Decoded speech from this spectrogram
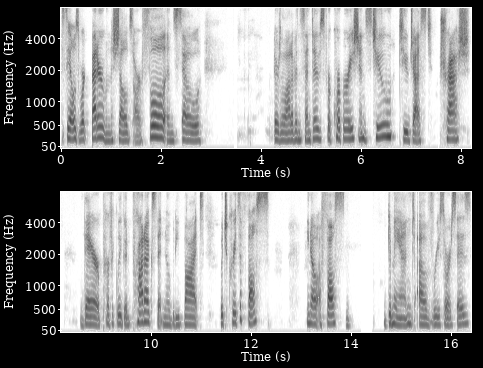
sales work better when the shelves are full, and so there's a lot of incentives for corporations too to just trash their perfectly good products that nobody bought, which creates a false, you know, a false demand of resources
